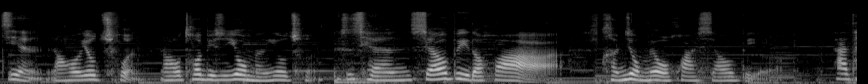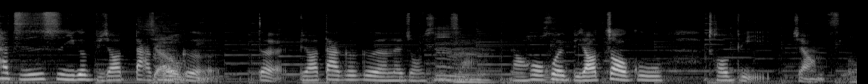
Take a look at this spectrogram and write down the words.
贱，然后又蠢，然后 Toby 是又萌又蠢。之前 Shelby 的话，很久没有画 Shelby 了，他他其实是一个比较大哥哥对，比较大哥哥的那种形象，嗯，然后会比较照顾 Toby 这样子。哦。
